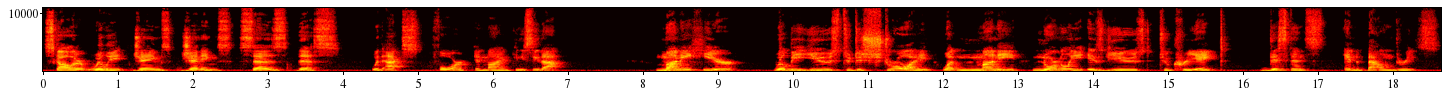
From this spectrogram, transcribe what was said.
Scholar Willie James Jennings says this with Acts 4 in mind. Can you see that? Money here will be used to destroy what money normally is used to create distance and boundaries.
